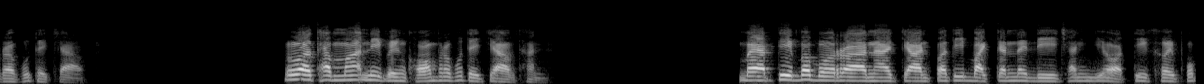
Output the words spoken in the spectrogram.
พระพุทธเจ้า เพราะว่าธรรมะนี่เป็นของพระพุทธเจ้าท่านแบบที่พระโบราณอาจารย์ปฏิบัติกันได้ดีชั้นยอดที่เคยพบ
